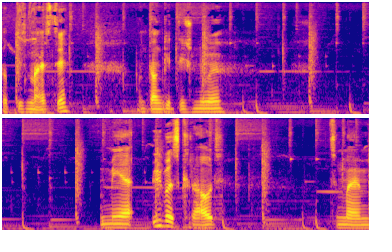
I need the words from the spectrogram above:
habe, das meiste. Und dann geht die Schnur mehr übers Kraut zu meinem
